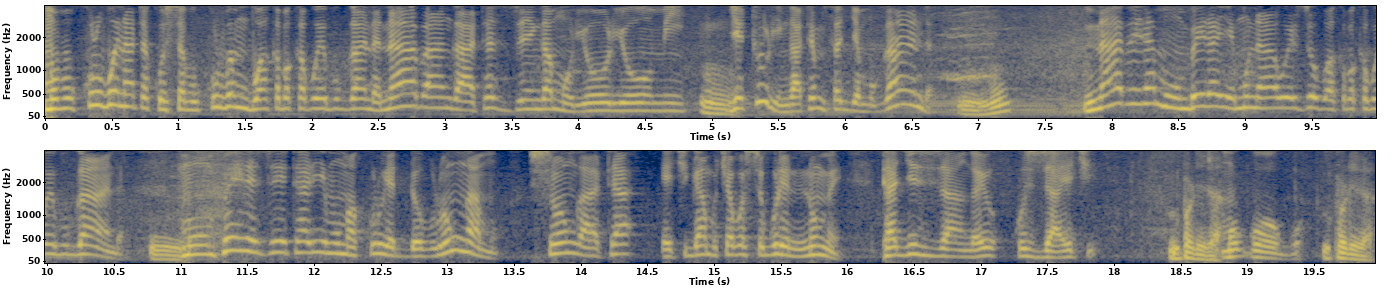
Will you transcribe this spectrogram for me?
mu bukulu bwe n'atakozesa bukulu bwe mu bwakabaka bw'e buganda n'abanga atazzenga mulyolyomi Mm. gye tuli ng'ate musajja muganda Mhm. n'abeera mu mbeera yemu n'aweereza obwakabaka bw'e buganda Mm. mu mpeereza etaliimu makulu yadde obuluŋŋamu so ng'ate ekigambo kya bwesegula ennume tagizzangayo kuzzaayo muggo ogwo. Mpulira.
